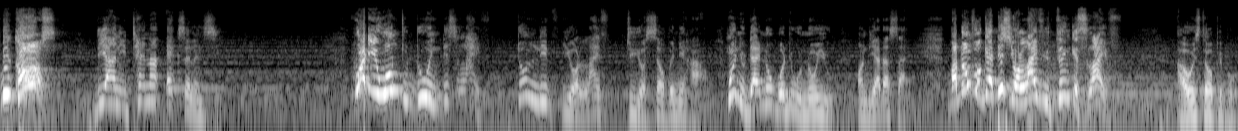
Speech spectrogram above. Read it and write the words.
Because they are an eternal excellency. What do you want to do in this life? Don't live your life to yourself anyhow. When you die, nobody will know you on the other side. But don't forget, this your life you think is life. I always tell people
